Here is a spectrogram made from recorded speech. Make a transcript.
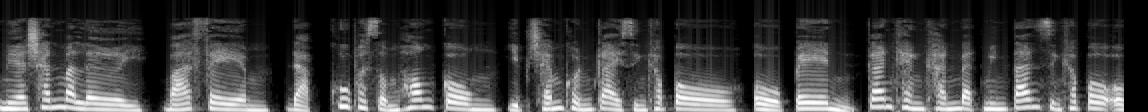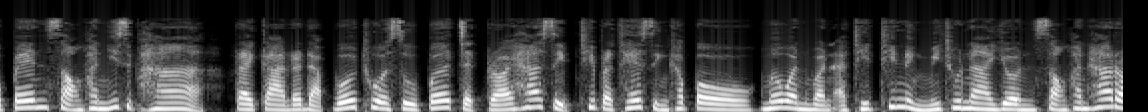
เนื้อชั้นมาเลย บาสเฟม ดับคู่ผสมฮ่องกง หยิบแชมป์ขนไก่สิงคโปร์โอเปนการแข่งขันแบดมินตันสิงคโปร์โอเปน2025 รายการระดับ World Tour Super 750 ที่ประเทศสิงคโปร์ เมื่อวันวันอาทิตย์ที่ 1 มิถุนายน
